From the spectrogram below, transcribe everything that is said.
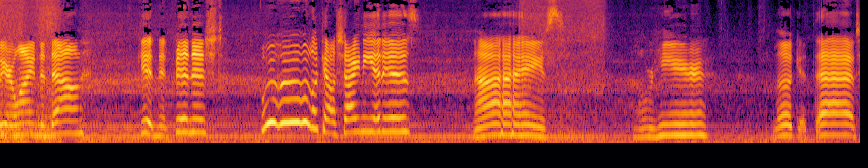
We are winding down, getting it finished. Woohoo! Look how shiny it is. Nice. Over here. Look at that.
